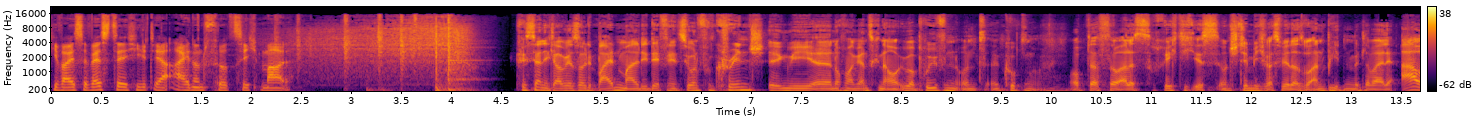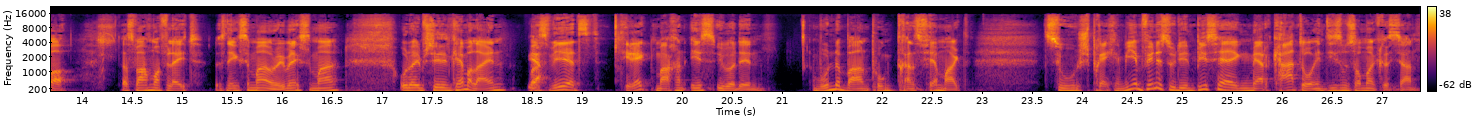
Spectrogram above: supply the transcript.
Die weiße Weste hielt er 41 Mal. Christian, ich glaube, ihr solltet beiden mal die Definition von Cringe irgendwie äh, nochmal ganz genau überprüfen und äh, gucken, ob das so alles richtig ist und stimmig, was wir da so anbieten mittlerweile. Aber das machen wir vielleicht das nächste Mal oder übernächste Mal oder im stillen Kämmerlein. Was Ja. wir jetzt direkt machen, ist über den wunderbaren Punkt Transfermarkt zu sprechen. Wie empfindest du den bisherigen Mercato in diesem Sommer, Christian?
